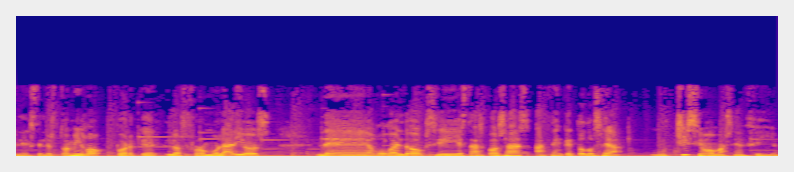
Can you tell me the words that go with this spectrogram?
El Excel es tu amigo porque los formularios de Google Docs y estas cosas hacen que todo sea muchísimo más sencillo.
